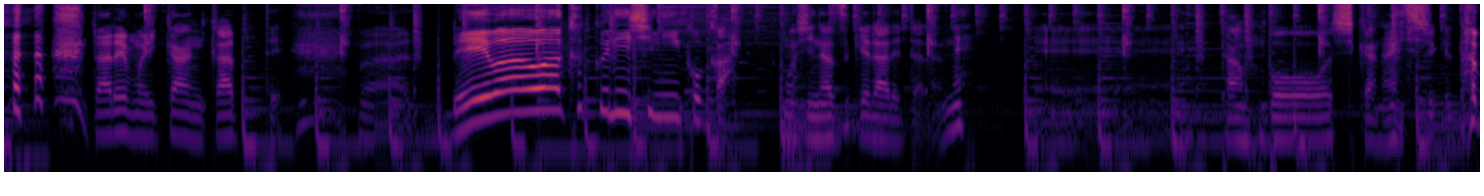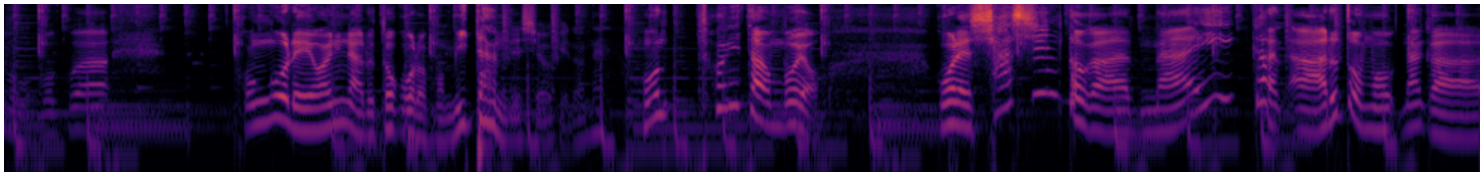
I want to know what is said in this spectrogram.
誰もいかんかって、あ、令和は確認しに行こうか。もし名付けられたらね、えー、田んぼしかないでしょうけど多分僕は今後令和になるところも見たんでしょうけどね。本当に田んぼよ。これ写真とかないかあると思う。なんか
